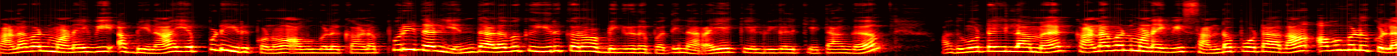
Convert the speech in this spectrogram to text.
கணவன் மனைவி அப்படின்னா எப்படி இருக்கணும்? அவங்களுக்கான புரிதல் எந்த அளவுக்கு இருக்கணும் அப்படிங்கிறத பற்றி நிறைய கேள்விகள் கேட்டாங்க. அது மட்டும் இல்லாமல் கணவன் மனைவி சண்டை போட்டால் தான் அவங்களுக்குள்ள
